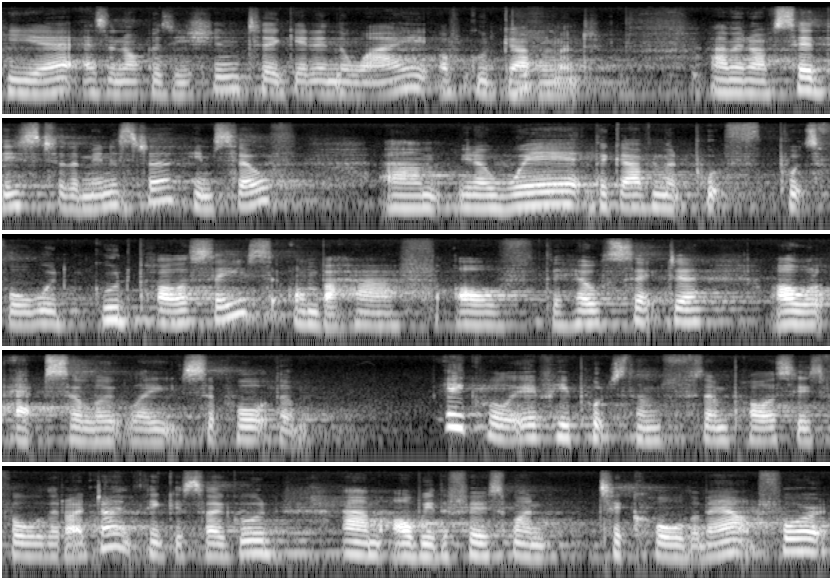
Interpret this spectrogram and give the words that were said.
here as an opposition to get in the way of good government. I mean, I've said this to the Minister himself. Um, you know, where the government put, puts forward good policies on behalf of the health sector, I will absolutely support them. Equally, if he puts them, some policies forward that I don't think are so good, um, I'll be the first one to call them out for it.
